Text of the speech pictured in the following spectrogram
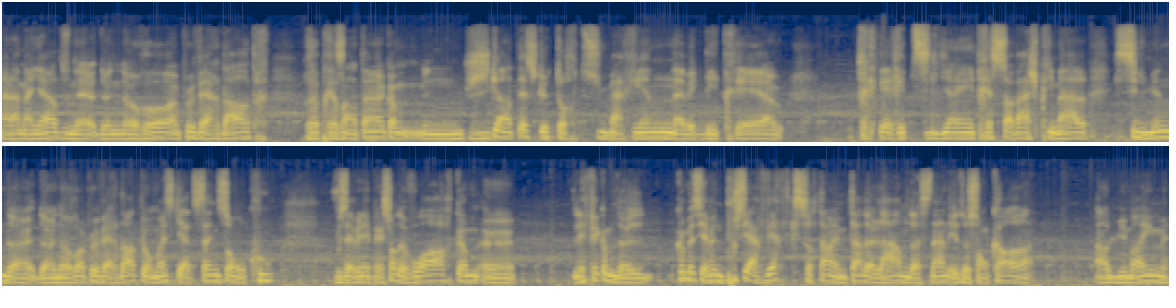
à la manière d'une d'une aura un peu verdâtre représentant comme une gigantesque tortue marine avec des traits très reptiliens, très sauvage primal qui s'illumine d'un aura un peu verdâtre puis au moins ce qui scène son cou vous avez l'impression de voir comme un l'effet comme de comme s'il y avait une poussière verte qui sortait en même temps de l'arme d'Osnan et de son corps en, lui-même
